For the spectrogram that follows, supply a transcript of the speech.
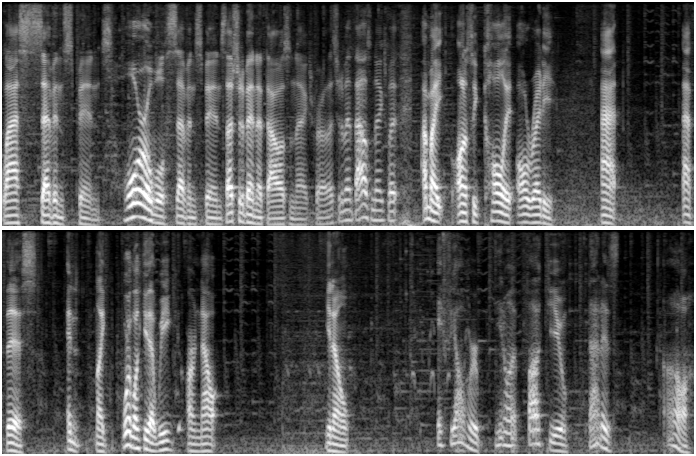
last seven spins. Horrible seven spins. That should have been a thousand X, bro. That should have been a thousand X, but I might honestly call it already at at this. And like we're lucky that we are now you know if y'all were you know what, fuck you. That is oh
